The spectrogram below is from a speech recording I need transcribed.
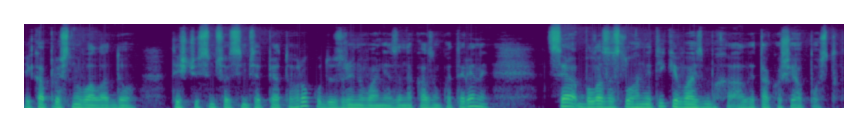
яка проіснувала до 1775 року до зруйнування за наказом Катерини. Це була заслуга не тільки Вайсбаха, але також і апостола.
